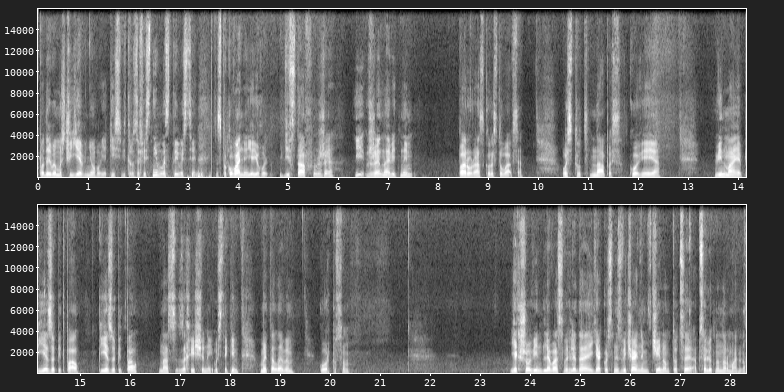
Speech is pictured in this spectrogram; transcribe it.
Подивимось, чи є в нього якісь вітрозахисні властивості. З пакування я його дістав вже і вже навіть ним пару раз користувався. Ось тут напис Ковія. Він має п'єзопідпал. П'єзопідпал у нас захищений ось таким металевим корпусом. Якщо він для вас виглядає якось незвичайним чином, то це абсолютно нормально.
